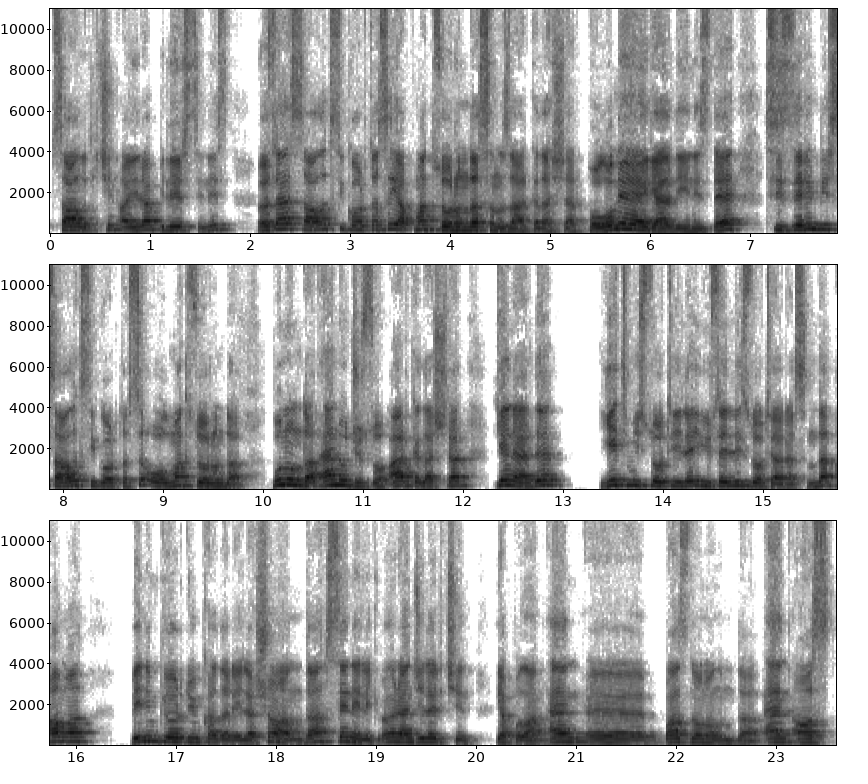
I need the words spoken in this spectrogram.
sağlık için ayırabilirsiniz. Özel sağlık sigortası yapmak zorundasınız arkadaşlar. Polonya'ya geldiğinizde sizlerin bir sağlık sigortası olmak zorunda. Bunun da en ucuzu arkadaşlar genelde 70 zloty ile 150 zloty arasında ama benim gördüğüm kadarıyla şu anda senelik öğrenciler için yapılan en e, baz donanımda en az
